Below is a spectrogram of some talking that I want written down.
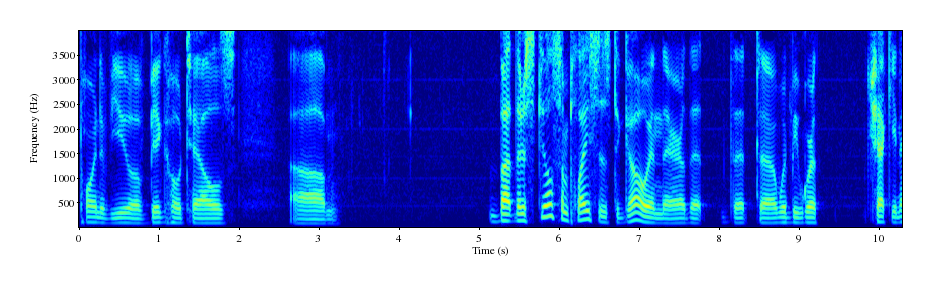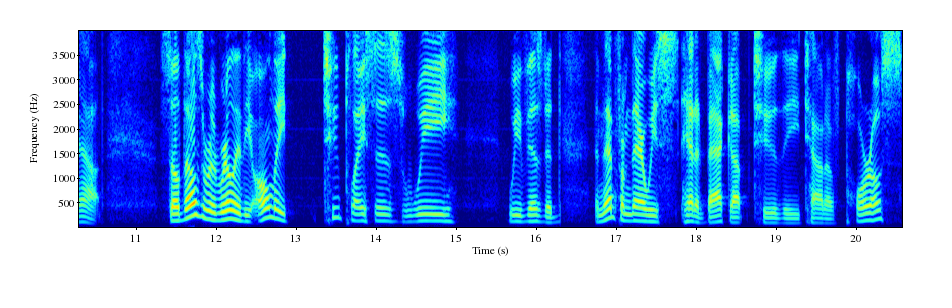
point of view of big hotels. Um, but there's still some places to go in there that that uh, would be worth checking out. So those were really the only two places we we visited, and then from there we headed back up to the town of Poros,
